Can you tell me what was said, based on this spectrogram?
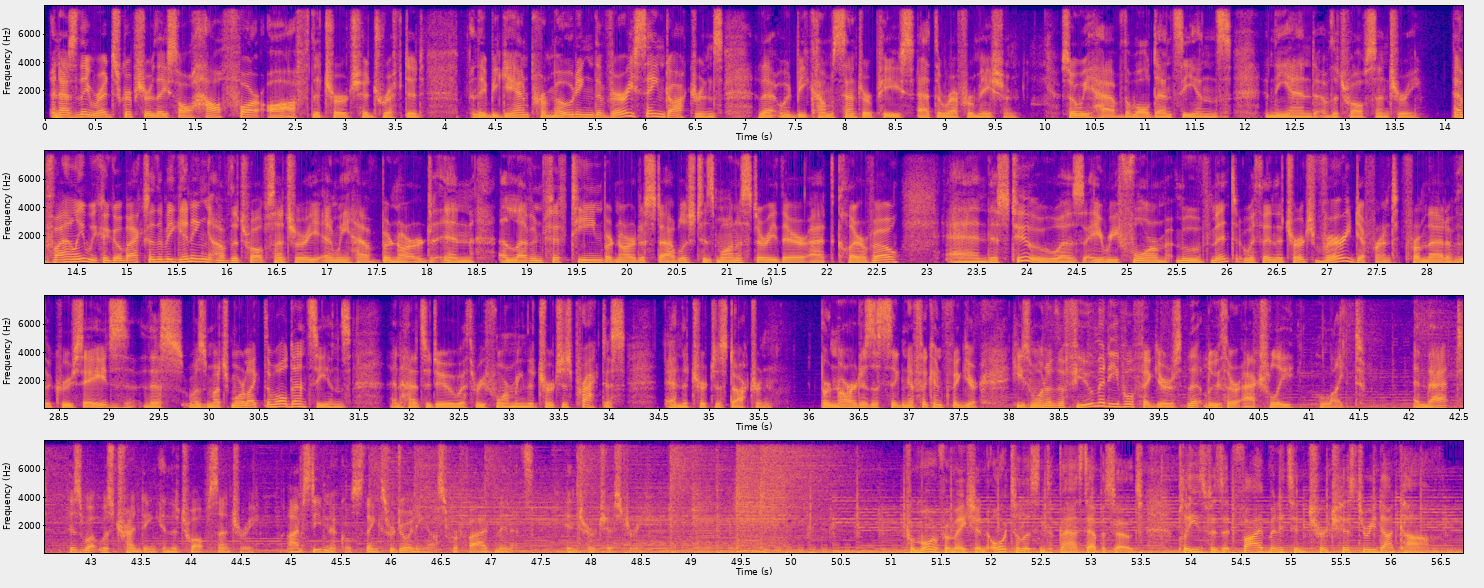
And as they read scripture, they saw how far off the church had drifted, and they began promoting the very same doctrines that would become centerpiece at the Reformation. So we have the Waldensians in the end of the 12th century. And finally, we could go back to the beginning of the 12th century and we have Bernard. In 1115, Bernard established his monastery there at Clairvaux. And this too was a reform movement within the church, very different from that of the Crusades. This was much more like the Waldensians and had to do with reforming the church's practice and the church's doctrine. Bernard is a significant figure. He's one of the few medieval figures that Luther actually liked. And that is what was trending in the 12th century. I'm Steve Nichols. Thanks for joining us for five minutes in church history. For more information or to listen to past episodes, please visit 5minutesinchurchhistory.com.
